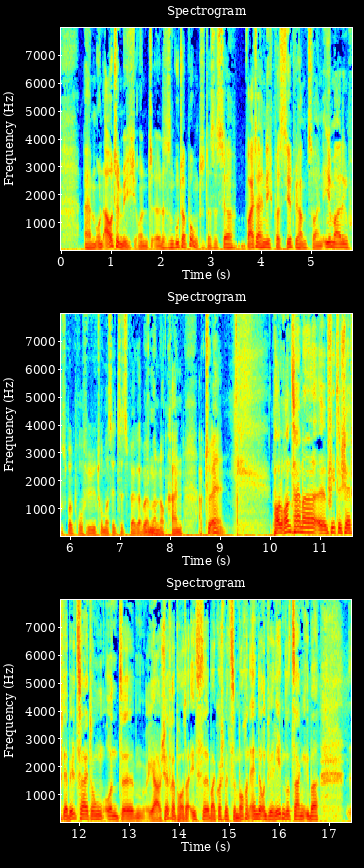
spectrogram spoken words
ähm, und oute mich. Und äh, das ist ein guter Punkt. Das ist ja weiterhin nicht passiert. Wir haben zwar einen ehemaligen Fußballprofi wie Thomas Hitzelsberger, aber immer noch keinen aktuellen. Paul Ronsheimer, äh, Vizechef der Bildzeitung und ähm, ja, Chefreporter ist äh, bei Koschwitz zum Wochenende. Und wir reden sozusagen über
